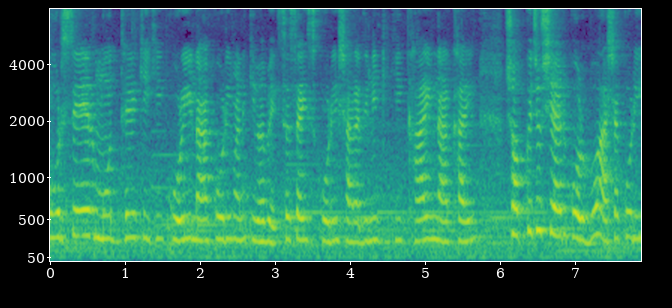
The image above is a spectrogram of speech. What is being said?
কোর্সের মধ্যে কি কি করি, না করি মানে কীভাবে এক্সারসাইজ করি, সারাদিনে কি কি খাই, না খাই সব কিছু শেয়ার করব। আশা করি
